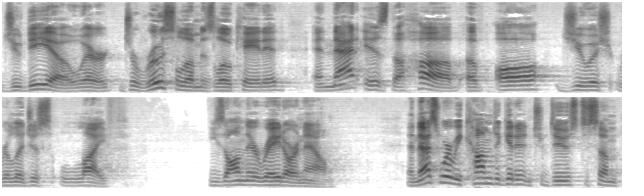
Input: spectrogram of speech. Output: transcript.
Judea, where Jerusalem is located, and that is the hub of all Jewish religious life. He's on their radar now. And that's where we come to get introduced to some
